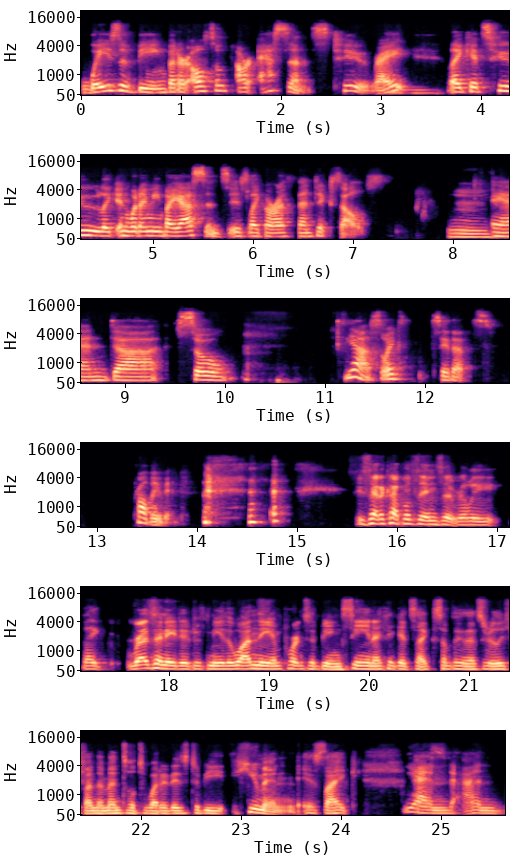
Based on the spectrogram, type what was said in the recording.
ways of being but are also our essence too right mm. like it's who like and what i mean by essence is like our authentic selves mm. and uh so yeah so i'd say that's probably a bit you said a couple of things that really like resonated with me the one the importance of being seen i think it's like something that's really fundamental to what it is to be human is like yes. and and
